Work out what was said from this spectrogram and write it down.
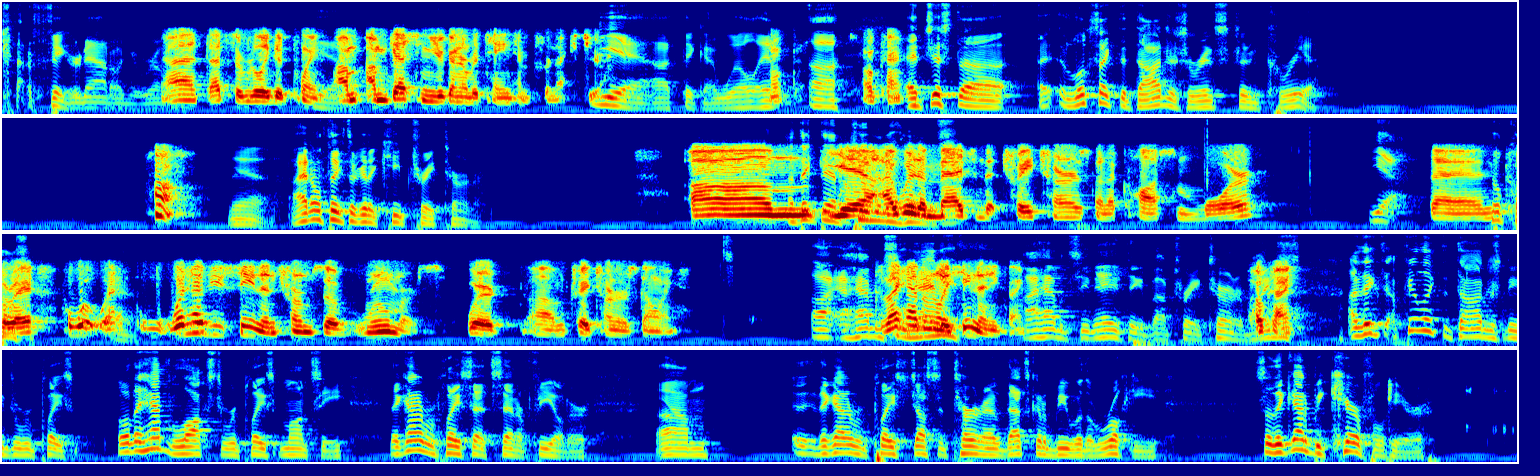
kind of figure it out on your own. Uh, that's a really good point. Yeah. I'm, I'm guessing you're going to retain him for next year. Yeah, I think I will. And Okay. uh, Okay. it just uh, it looks like the Dodgers are interested in Correa. Huh. Yeah, I don't think they're gonna keep Trey Turner. Um, I think they yeah, I would imagine that Trey Turner is going to cost more Yeah. than Correa. What, what, what have you seen in terms of rumors where um, Trey Turner's going? I, I haven't. I seen haven't really seen anything. I haven't seen anything about Trey Turner. But I, Okay. just, I think I feel like the Dodgers need to replace. Well, they have the locks to replace Muncy. They got to replace that center fielder. Um, they got to replace Justin Turner. That's going to be with a rookie. So they got to be careful here.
